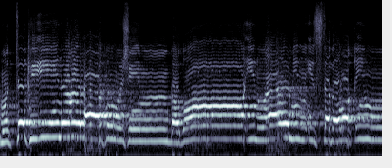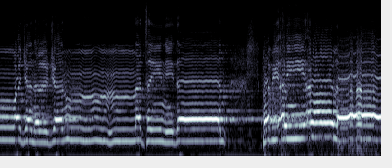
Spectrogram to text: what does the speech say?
متكئين على فرش بضائنها من استبرق وجنى الجنتين دان فبأي آلاء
